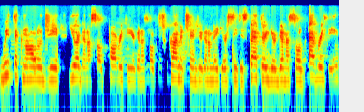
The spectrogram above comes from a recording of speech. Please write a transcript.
with technology, you are going to solve poverty, you're going to solve climate change, you're going to make your cities better, you're going to solve everything.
